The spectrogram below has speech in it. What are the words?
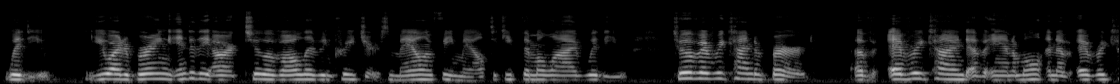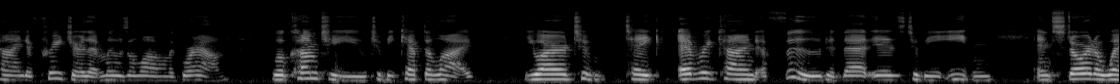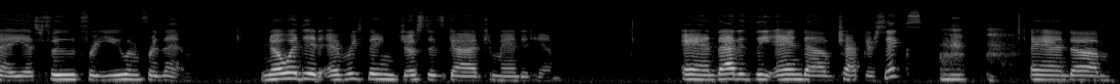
with you. You are to bring into the ark two of all living creatures, male and female, to keep them alive with you, two of every kind of bird, of every kind of animal, and of every kind of creature that moves along the ground, will come to you to be kept alive. You are to take every kind of food that is to be eaten and store it away as food for you and for them. Noah did everything just as God commanded him. And that is the end of chapter 6. and um,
